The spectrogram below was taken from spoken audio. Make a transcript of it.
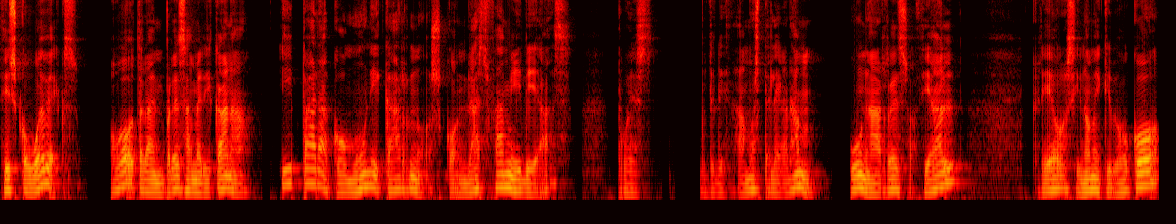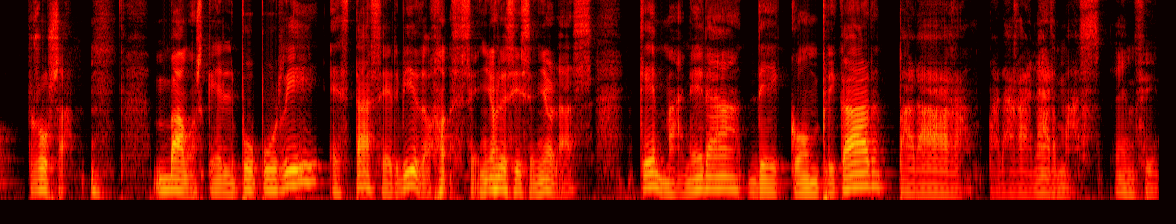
Cisco Webex, otra empresa americana. Y para comunicarnos con las familias, pues utilizamos Telegram, una red social, creo, si no me equivoco, rusa. Vamos, que el pupurrí está servido, señores y señoras. Qué manera de complicar para, para ganar más. En fin.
